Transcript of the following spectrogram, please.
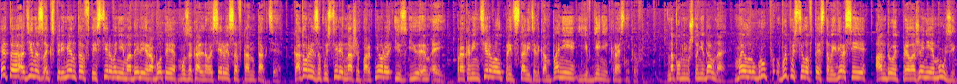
Это один из экспериментов в тестировании моделей работы музыкального сервиса ВКонтакте, который запустили наши партнеры из UMA, прокомментировал представитель компании Евгений Красников. Напомним, что недавно Mail.ru Group выпустила в тестовой версии Android-приложение Music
